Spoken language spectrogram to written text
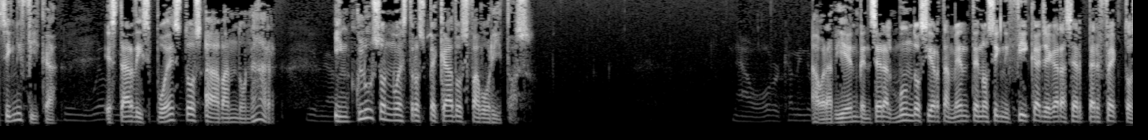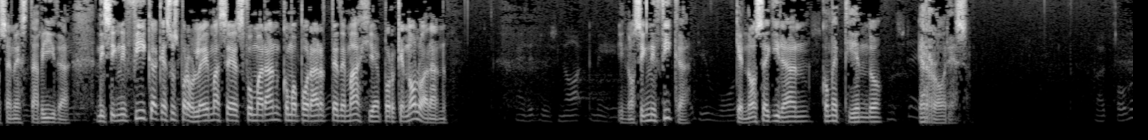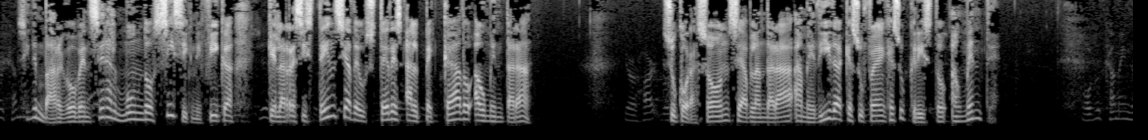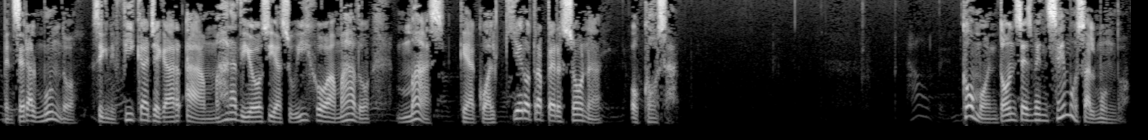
significa estar dispuestos a abandonar incluso nuestros pecados favoritos. Ahora bien, vencer al mundo ciertamente no significa llegar a ser perfectos en esta vida, ni significa que sus problemas se esfumarán como por arte de magia, porque no lo harán. Y no significa que no seguirán cometiendo errores. Sin embargo, vencer al mundo sí significa que la resistencia de ustedes al pecado aumentará. Su corazón se ablandará a medida que su fe en Jesucristo aumente. Vencer al mundo significa llegar a amar a Dios y a su Hijo amado más que a cualquier otra persona o cosa. ¿Cómo entonces vencemos al mundo?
